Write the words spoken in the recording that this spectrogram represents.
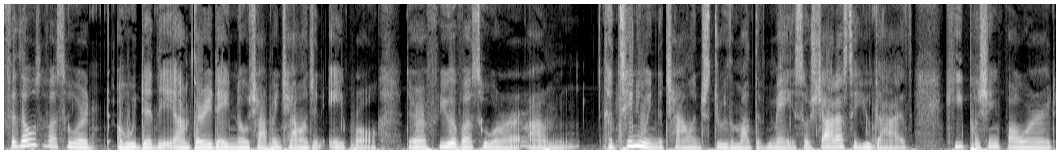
for those of us who are who did the um, 30 day no shopping challenge in April, there are a few of us who are um, continuing the challenge through the month of May. So shout outs to you guys. Keep pushing forward.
